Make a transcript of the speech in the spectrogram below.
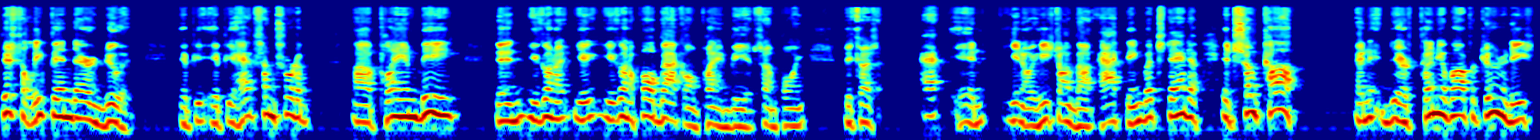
just to leap in there and do it. If you if you have some sort of uh, plan B, then you're gonna you, you're gonna fall back on plan B at some point because, and you know, he's talking about acting, but stand up, it's so tough, and there's plenty of opportunities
